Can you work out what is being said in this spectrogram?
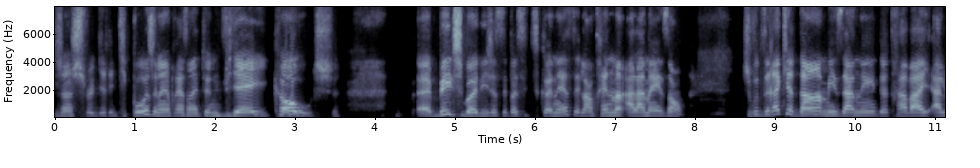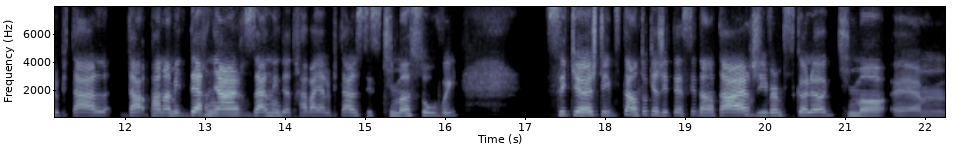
j'ai un cheveu gris qui pousse, j'ai l'impression d'être une vieille coach. Euh, Beachbody, je ne sais pas si tu connais, c'est l'entraînement à la maison. Je vous dirais que dans mes années de travail à l'hôpital, pendant mes dernières années de travail à l'hôpital, c'est ce qui m'a sauvée. C'est que je t'ai dit tantôt que j'étais sédentaire. J'ai vu un psychologue qui m'a euh,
